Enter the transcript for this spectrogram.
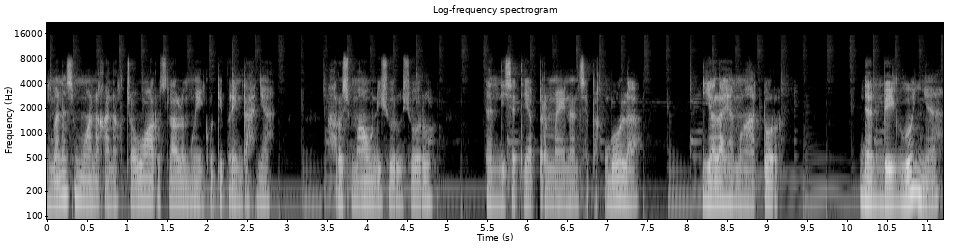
di mana semua anak-anak cowok harus selalu mengikuti perintahnya, harus mau disuruh-suruh, dan di setiap permainan sepak bola, dialah yang mengatur. Dan begonya,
